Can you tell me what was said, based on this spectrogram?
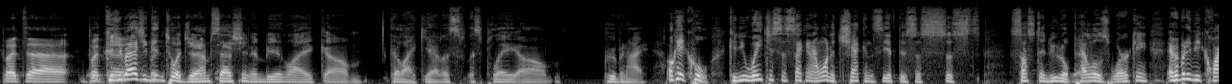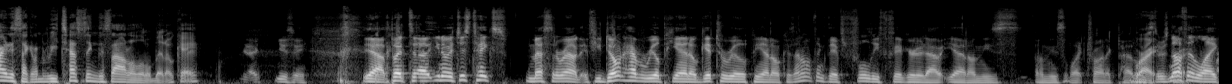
But uh, but Could you imagine but- getting to a jam session and being like, um, they're like, yeah, let's let's play um, Groovin' High. Okay, cool. Can you wait just a second? I want to check and see if this sus- sostenuto pedal is working. Everybody, be quiet a second. I'm going to be testing this out a little bit. Okay. Yeah, excuse me. Yeah, but uh, you know, it just takes messing around. If you don't have a real piano, get to a real piano because I don't think they've fully figured it out yet on these on these electronic pedals. Right, There's nothing like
